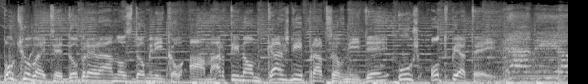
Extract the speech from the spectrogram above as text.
Počúvajte Dobré ráno s Dominikou a Martinom každý pracovný deň už od 5. Radio.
